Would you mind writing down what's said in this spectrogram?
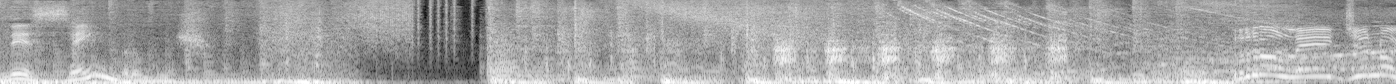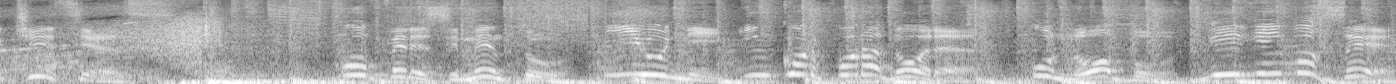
dezembro, bicho. Rolê de notícias. Oferecimento Uni Incorporadora. O novo vive em você.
